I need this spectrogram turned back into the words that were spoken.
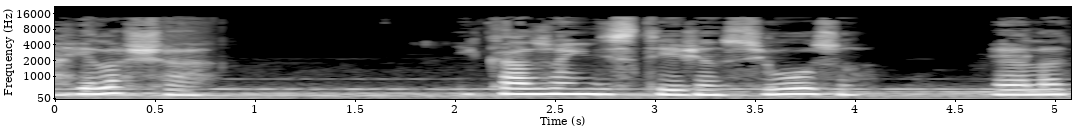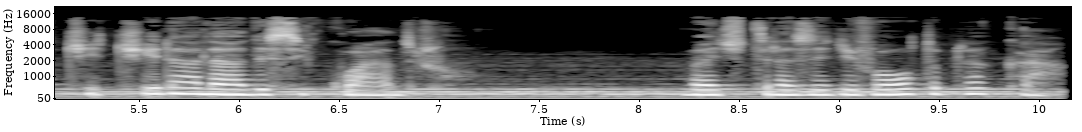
relaxar e, caso ainda esteja ansioso, ela te tirará desse quadro, vai te trazer de volta para cá.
